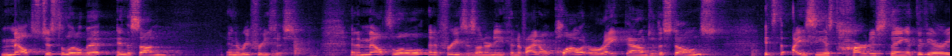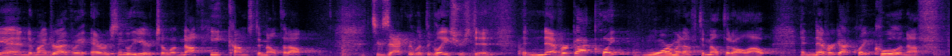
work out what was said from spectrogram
melts just a little bit in the sun and it refreezes. And it melts a little and it freezes underneath. And if I don't plow it right down to the stones, it's the iciest, hardest thing at the very end of my driveway every single year till enough heat comes to melt it out. It's exactly what the glaciers did. It never got quite warm enough to melt it all out, and never got quite cool enough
